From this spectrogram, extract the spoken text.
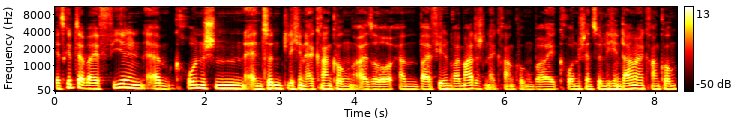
Jetzt gibt es ja bei vielen ähm, chronischen entzündlichen Erkrankungen, also ähm, bei vielen rheumatischen Erkrankungen, bei chronisch entzündlichen Darmerkrankungen,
